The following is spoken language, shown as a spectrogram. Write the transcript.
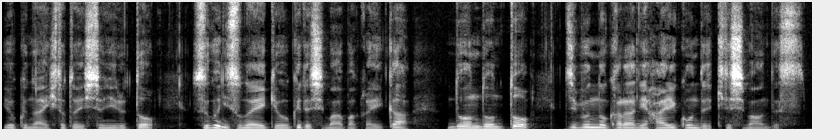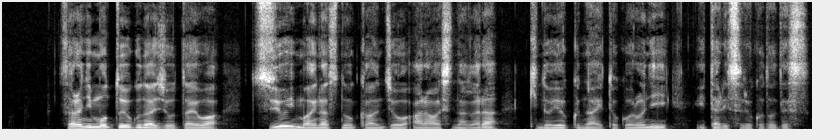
良くない人と一緒にいるとすぐにその影響を受けてしまうばかりかどんどんと自分の体に入り込んできてしまうんです。さらにもっと良くない状態は強いマイナスの感情を表しながら気の良くないところにいたりすることです。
